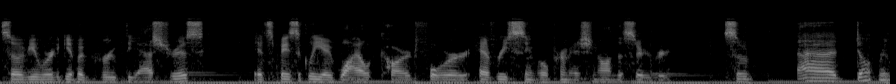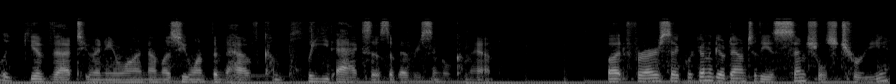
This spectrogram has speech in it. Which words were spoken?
So if you were to give a group the asterisk, it's basically a wild card for every single permission on the server. So uh, don't really give that to anyone unless you want them to have complete access of every single command. But for our sake, we're going to go down to the Essentials tree,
